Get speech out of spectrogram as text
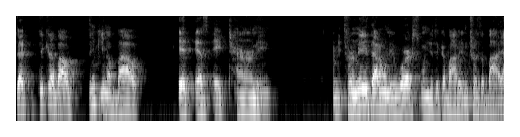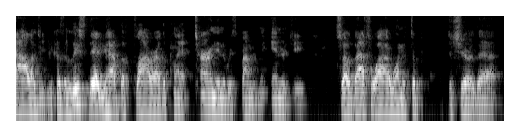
that thinking about thinking about it as a turning. I mean, for me, that only works when you think about it in terms of biology, because at least there you have the flower of the plant turning and responding to energy. So that's why I wanted to, to share that.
